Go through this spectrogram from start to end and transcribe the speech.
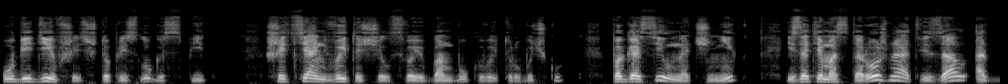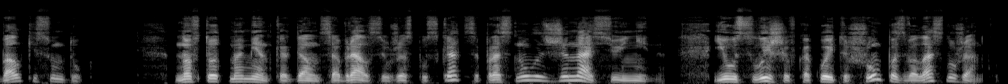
Убедившись, что прислуга спит, Шитянь вытащил свою бамбуковую трубочку, погасил ночник и затем осторожно отвязал от балки сундук. Но в тот момент, когда он собрался уже спускаться, проснулась жена Сюйнина и, услышав какой-то шум, позвала служанку.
